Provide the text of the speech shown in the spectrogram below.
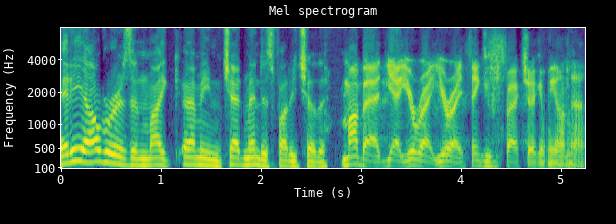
Eddie Alvarez and Mike. I mean, Chad Mendes fought each other. My bad. Yeah, you're right. You're right. Thank you for fact checking me on that.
